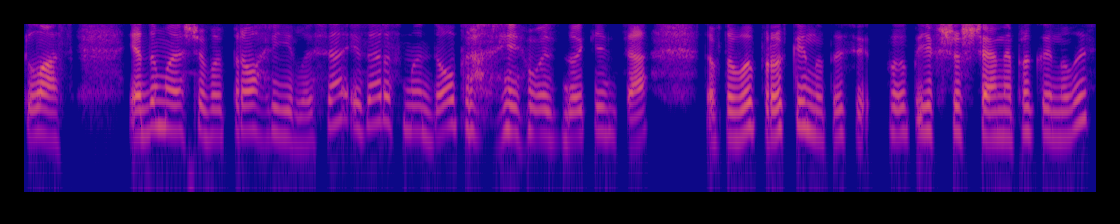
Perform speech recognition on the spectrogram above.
Клас. Я думаю, що ви прогрілися, і зараз ми допрогріємось до кінця. Тобто ви прокинутися, якщо ще не прокинулись,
